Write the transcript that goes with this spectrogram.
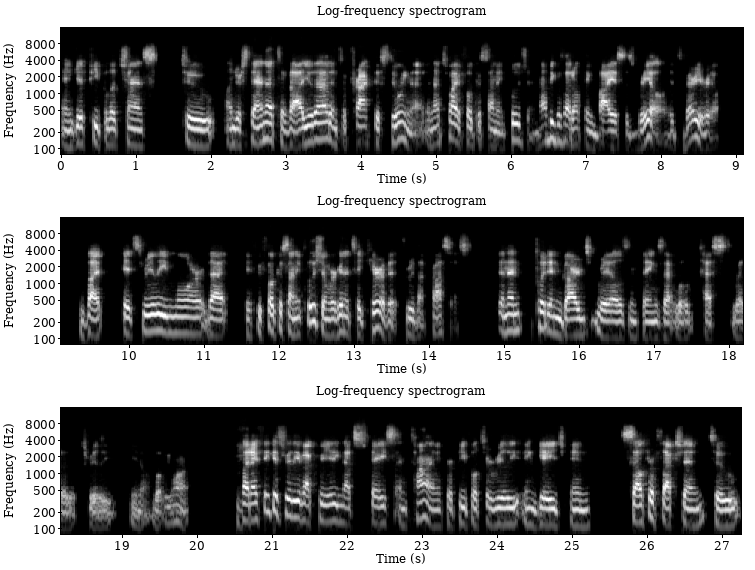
and give people a chance to understand that, to value that, and to practice doing that. And that's why I focus on inclusion, not because I don't think bias is real, it's very real, but it's really more that if we focus on inclusion, we're going to take care of it through that process. And then put in guardrails and things that will test whether it's really, you know, what we want. But I think it's really about creating that space and time for people to really engage in self-reflection, to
